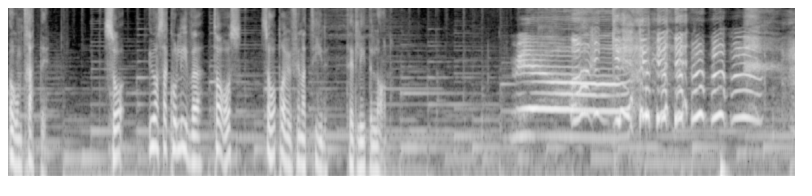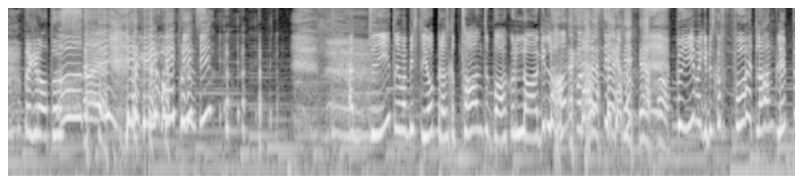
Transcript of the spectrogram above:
Og om 30. Så uansett hvor livet tar oss, så håper jeg vi finner tid til et lite land. Det gråtes! Jeg driter i om jeg mister jobben. Jeg skal ta den tilbake og lage LAN for deg, Stian. Bry meg ikke, du skal få et LAN-blipp.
